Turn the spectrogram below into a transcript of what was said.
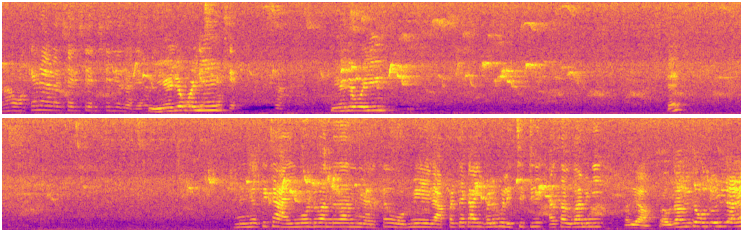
ആ ഓക്കെ ശരി ശരി ശരി എന്നാൽ. നീരെ പോയി ഓക്കെ. ആ. നീരെ പോയി ഏ നിങ്ങൾക്ക് ചായ കൊണ്ട് വന്നതാണ് ഞങ്ങൾക്ക് ഓർമ്മയില്ല അപ്പോഴത്തേക്കാ ഇവൾ വിളിച്ചിട്ട് ആ സൗദാമിനി അതെയാ സൗദാമിനി കൊണ്ടുപോയി ചായ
